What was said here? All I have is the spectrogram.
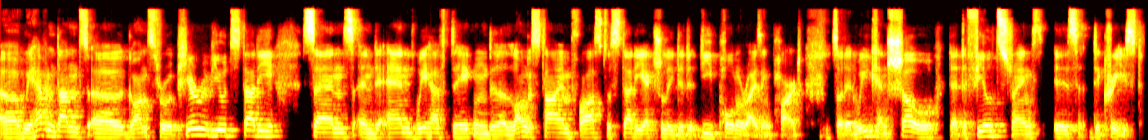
Uh, we haven't done uh, gone through a peer-reviewed study since. In the end we have taken the longest time for us to study actually the depolarizing part so that we can show that the field strength is decreased.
